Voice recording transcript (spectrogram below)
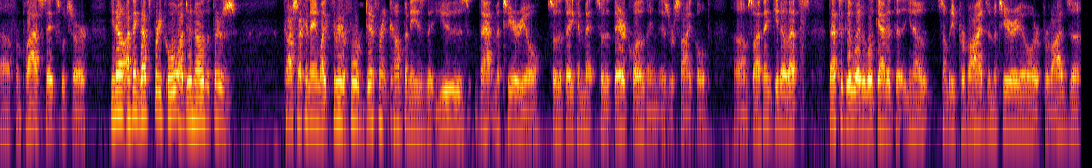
uh, from plastics, which are, you know, I think that's pretty cool. I do know that there's, gosh, I can name like three or four different companies that use that material so that they can met so that their clothing is recycled. Um, so I think you know that's that's a good way to look at it. That you know somebody provides a material or provides a,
